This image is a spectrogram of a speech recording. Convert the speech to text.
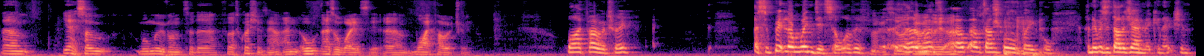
Um, yeah, so we'll move on to the first questions now. And as always, um, why poetry? Why poetry? It's a bit long-winded, sort of. If, No, it's all right, go into it, man. I've, I've done four people, and there was a Dulwich connection.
